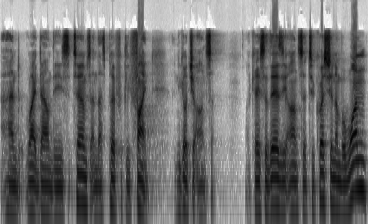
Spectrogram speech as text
and write down these terms, and that's perfectly fine. And you got your answer. Okay, so there's the answer to question number one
